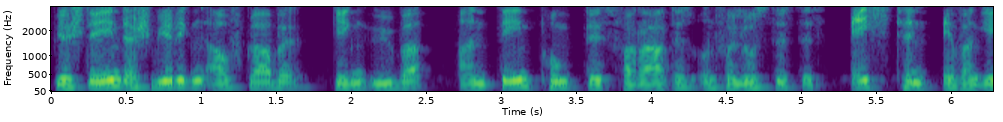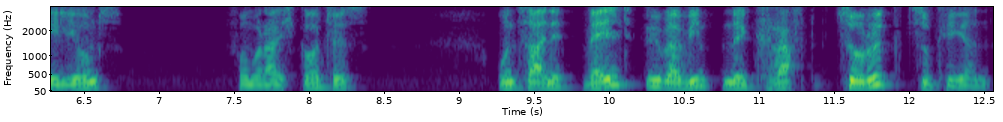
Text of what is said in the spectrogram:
Wir stehen der schwierigen Aufgabe gegenüber, an dem Punkt des Verrates und Verlustes des echten Evangeliums vom Reich Gottes und seine weltüberwindende Kraft zurückzukehren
